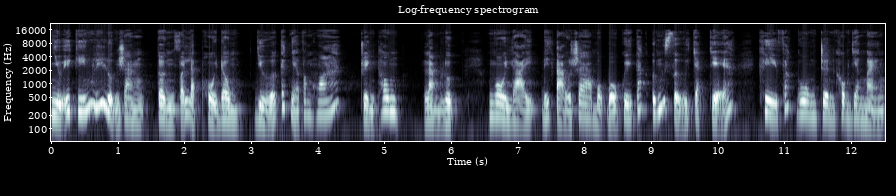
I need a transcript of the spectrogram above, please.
Nhiều ý kiến lý luận rằng cần phải lập hội đồng giữa các nhà văn hóa, truyền thông, làm luật ngồi lại để tạo ra một bộ quy tắc ứng xử chặt chẽ khi phát ngôn trên không gian mạng.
